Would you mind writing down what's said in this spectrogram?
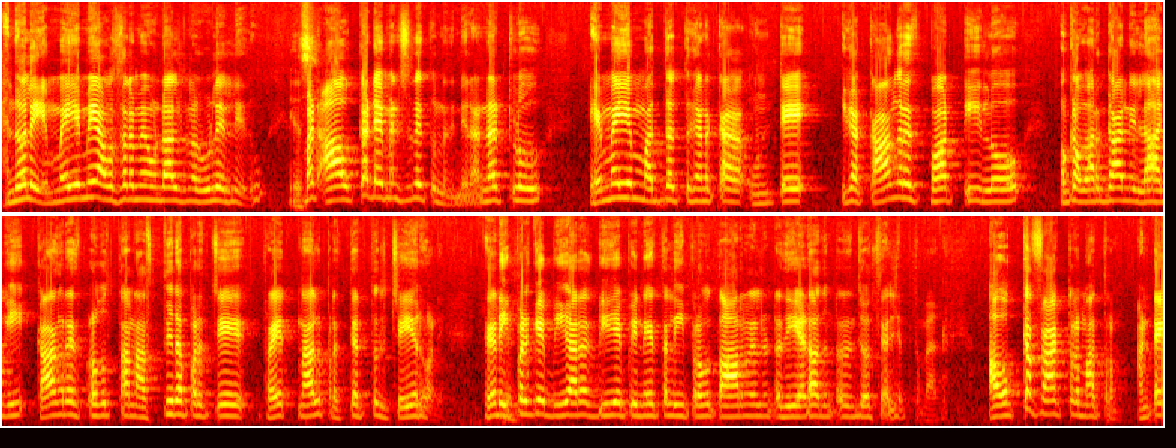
అందువల్ల ఎంఐఎంఏ అవసరమే ఉండాల్సిన రూల్ ఏం లేదు. బట్ ఆ ఒక్క డైమెన్షన్ అయితే ఉన్నది. మీరు అన్నట్లు ఎంఐఎం మద్దతు కనుక ఉంటే ఇక కాంగ్రెస్ పార్టీలో ఒక వర్గాన్ని లాగి కాంగ్రెస్ ప్రభుత్వాన్ని అస్థిరపరిచే ప్రయత్నాలు ప్రత్యర్థులు చేయరు అని. ఎందుకంటే ఇప్పటికే బీఆర్ఎస్ బీజేపీ నేతలు ఈ ప్రభుత్వం ఆరు నెలలు ఉంటుంది ఏడాది ఉంటుందని జోస్యాలు చెప్తున్నారు. ఆ ఒక్క ఫ్యాక్టర్ మాత్రం అంటే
